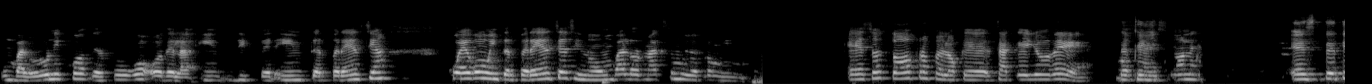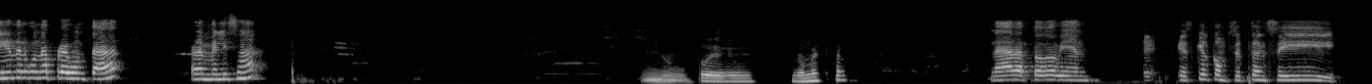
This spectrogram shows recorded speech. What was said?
un valor único del jugo o de la interferencia, juego o interferencia, sino un valor máximo y otro mínimo. Eso es todo, profe, lo que saqué yo de definiciones. Este, ¿Tienen alguna pregunta para Melissa? No. pues no me está. Nada, todo bien. Eh, Es que el concepto en sí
